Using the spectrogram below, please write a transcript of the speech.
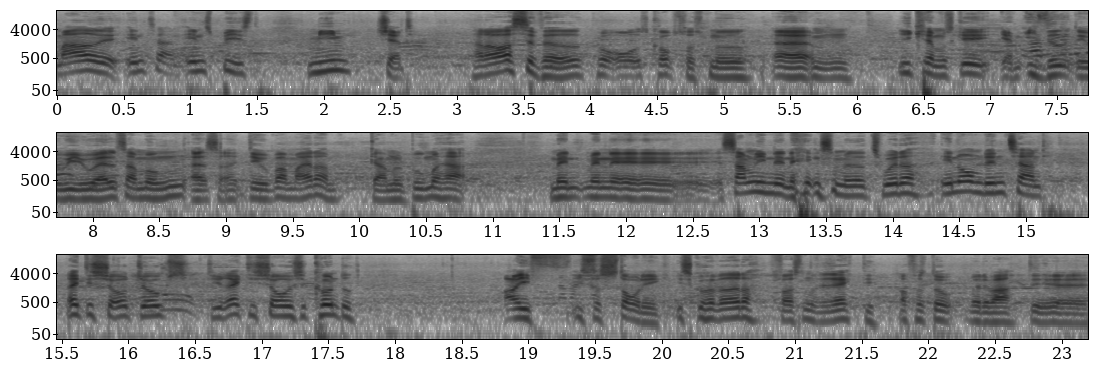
meget øh, intern indspist meme-chat har der også været på årets korpsrådsmøde. Um, I kan måske, jamen I ved det jo, I er jo alle sammen unge, altså det er jo bare mig, der er gammel boomer her. Men, men øh, sammenlignet en med Twitter, enormt internt, rigtig sjove jokes, de er rigtig sjove i sekundet. Og I, I forstår det ikke. I skulle have været der for sådan rigtigt at forstå, hvad det var, det øh,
